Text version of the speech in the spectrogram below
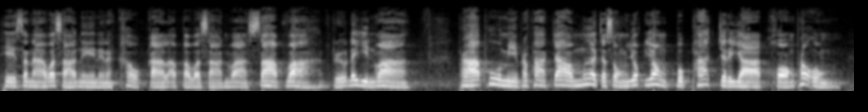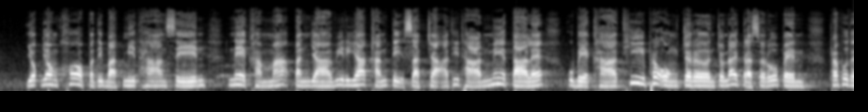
เทศนาวสานีเนี่ยนะเข้ากาลอปวสานว่าทราบว่า หรือได้ยินว่า พระผู้มีพระภาคเจ้าเมื่อจะทรงยกย่องปุพพจริยาของพระองค์ ยกย่องข้อปฏิบัติมีทานศีล เนคขมมะ ปัญญาวิริยะขันติสัจจะอธิษฐานเมตตาและอุเบกขาที่พระองค์เจริญจนได้ตรัสรู้เป็นพระพุทธ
